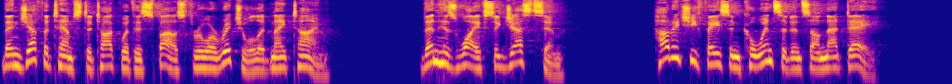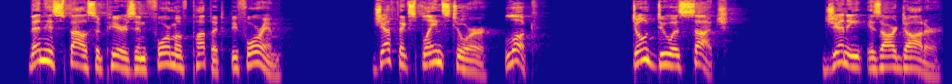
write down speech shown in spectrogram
Then Jeff attempts to talk with his spouse through a ritual at night time. Then his wife suggests him. How did she face in coincidence on that day? Then his spouse appears in form of puppet before him. Jeff explains to her, look. Don't do as such. Jenny is our daughter.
